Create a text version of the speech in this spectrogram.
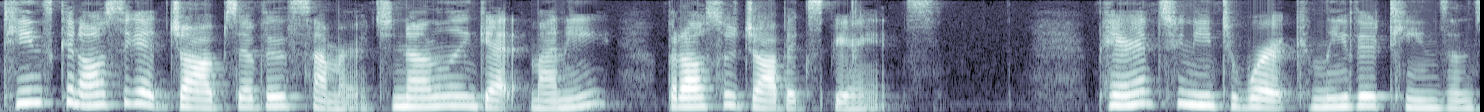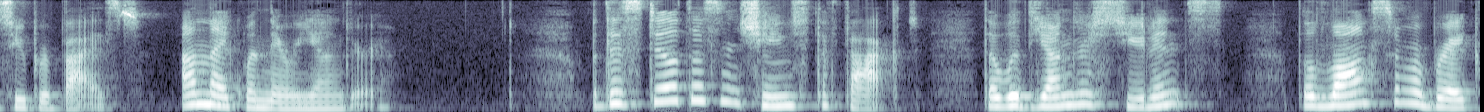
Teens can also get jobs over the summer to not only get money, but also job experience. Parents who need to work can leave their teens unsupervised, unlike when they were younger. But this still doesn't change the fact that with younger students, the long summer break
